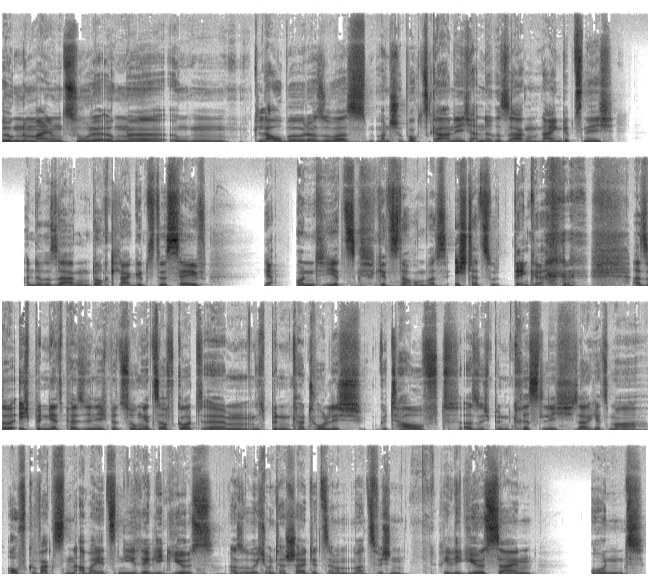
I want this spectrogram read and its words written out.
irgendeine Meinung zu oder irgendeine, irgendein Glaube oder sowas. Manche bockt's gar nicht, andere sagen, nein, gibt's nicht. Andere sagen, doch, klar gibt's das safe. Ja, und jetzt geht es darum, was ich dazu denke. Also ich bin jetzt persönlich bezogen jetzt auf Gott. Ähm, ich bin katholisch getauft, also ich bin christlich, sage ich jetzt mal, aufgewachsen, aber jetzt nie religiös. Also ich unterscheide jetzt immer mal zwischen religiös sein und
